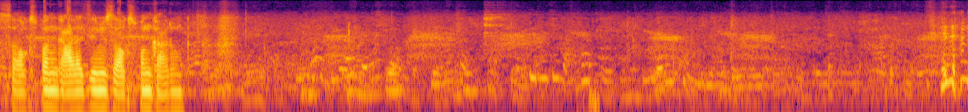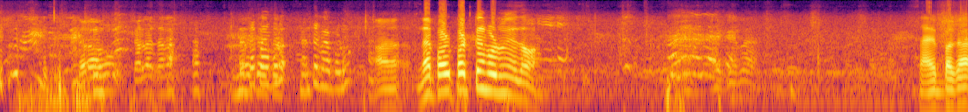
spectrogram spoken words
सॉक्स पण काढायचे मी सॉक्स पण काढून. पडू नाही पट पटकन पडून ये जावा. साहेब बघा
